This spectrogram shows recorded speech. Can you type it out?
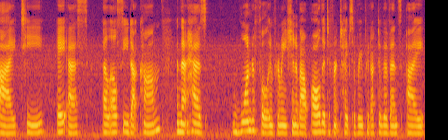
I T A S L L C.com. And that has wonderful information about all the different types of reproductive events I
